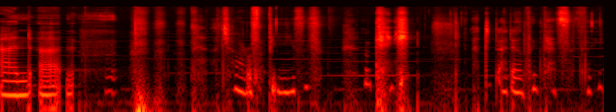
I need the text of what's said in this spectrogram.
and uh, a jar of bees. okay, I d- I don't think that's the thing.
